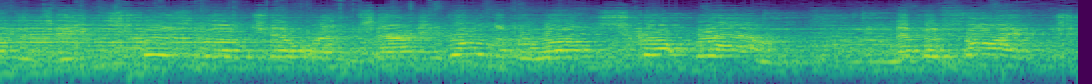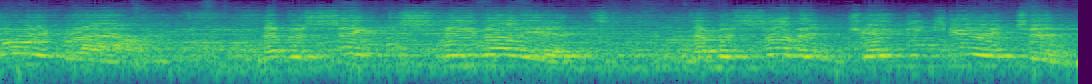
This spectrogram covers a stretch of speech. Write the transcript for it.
Roosevelt Cheltenham Town in goal number one, Scott Brown. Number five, Troy Brown. Number six, Steve Elliott. Number seven, Jamie Cureton.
